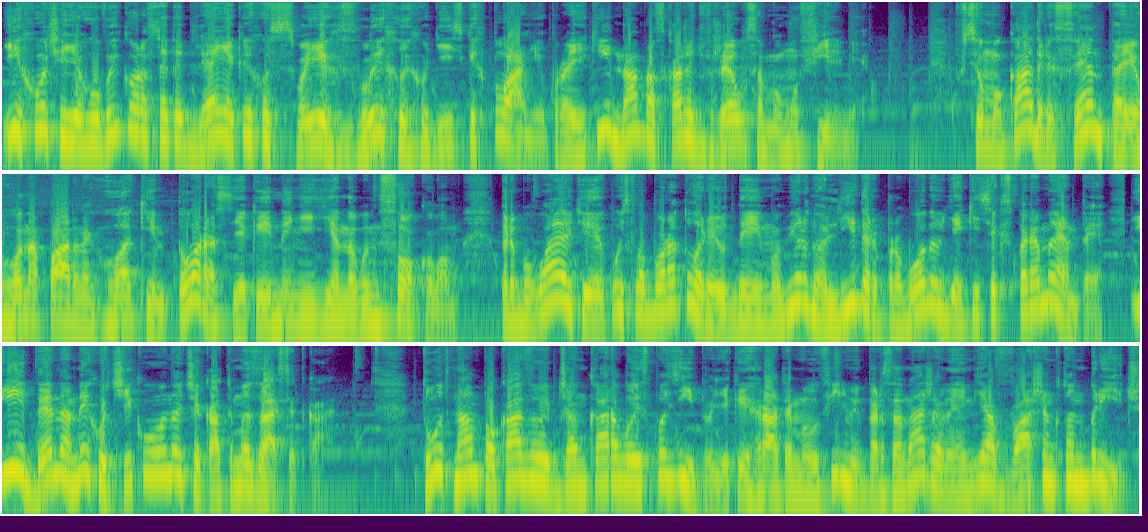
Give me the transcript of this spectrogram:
і хоче його використати для якихось своїх злих лиходійських планів, про які нам розкажуть вже у самому фільмі. В цьому кадрі Сем та його напарник Гоакін Торес, який нині є новим соколом, прибувають у якусь лабораторію, де, ймовірно, лідер проводив якісь експерименти, і де на них очікувано чекатиме засідка. Тут нам показують Джанкарло Еспозіто, який гратиме у фільмі персонажа на ім'я Вашингтон Брідж,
